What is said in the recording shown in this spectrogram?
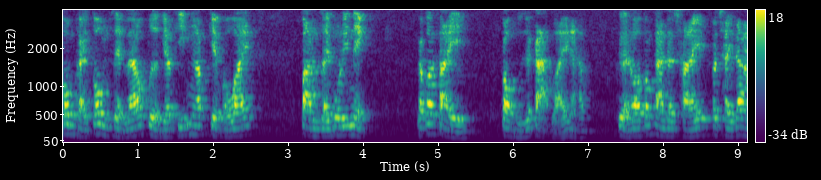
ต้มไข่ต้มเสร็จแล้วเปลือกอย่าทิ้งครับ เก็บเอาไว้ ปั่นใส่โมลิเน็กแล้วก็ใส่กล่องสุญญากาศไว้นะครับเผื่อเราต้องการจะใช้ก็ใช้ได้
